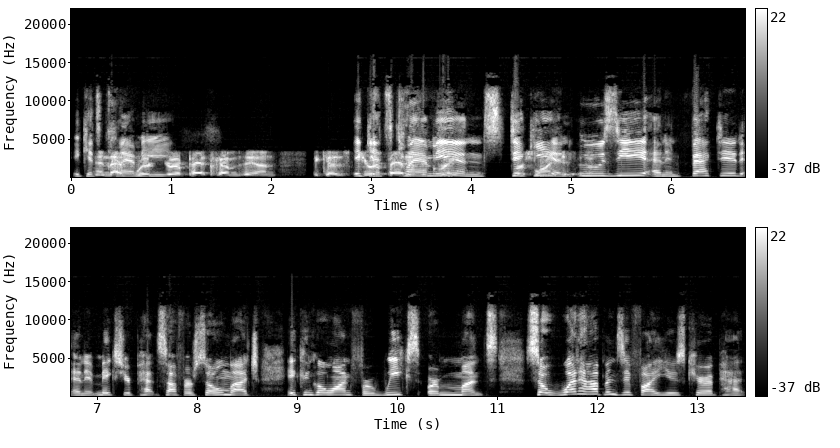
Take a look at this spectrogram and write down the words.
It gets and clammy. that's where pet comes in because it gets clammy and sticky and oozy and infected and it makes your pet suffer so much it can go on for weeks or months so what happens if i use curapet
